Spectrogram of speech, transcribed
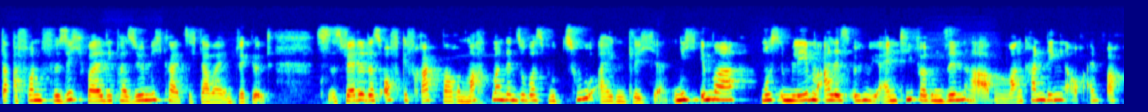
davon für sich, weil die Persönlichkeit sich dabei entwickelt. Es, werde das oft gefragt, warum macht man denn sowas? Wozu eigentlich? Nicht immer muss im Leben alles irgendwie einen tieferen Sinn haben. Man kann Dinge auch einfach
